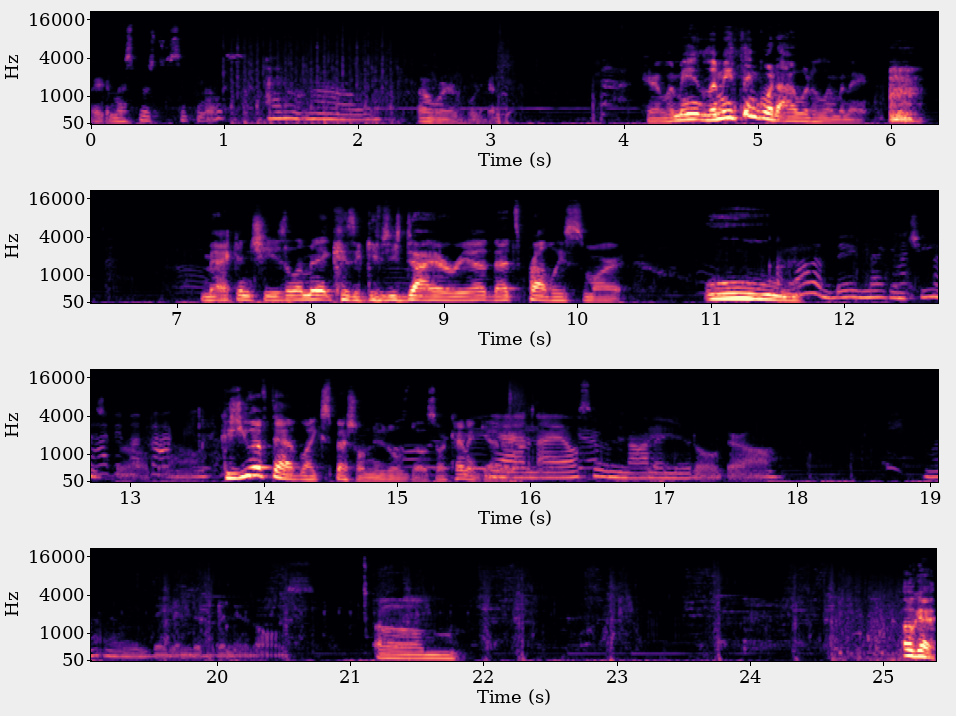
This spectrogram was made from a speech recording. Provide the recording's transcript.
Wait, am I supposed to do something else? I don't know. Oh, we're we're good. Here, let me let me think what I would eliminate. Mac and cheese eliminate because it gives you diarrhea. That's probably smart. I'm Ooh, not a big mac and cheese girl, though. because you have to have like special noodles though, so I kind of get Yeah, it. and I also am not a noodle girl. I'm not really big into the noodles. Um. Okay,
